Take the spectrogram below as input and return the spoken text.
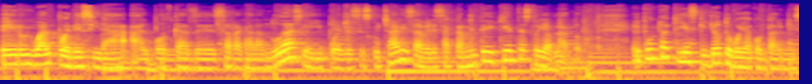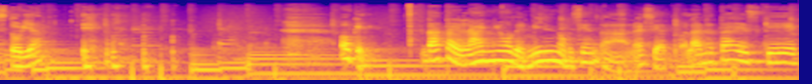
pero igual puedes ir al podcast de Se Regalan Dudas y ahí puedes escuchar y saber exactamente de quién te estoy hablando. El punto aquí es que yo te voy a contar mi historia. ok, data el año de 1900, ah, no es cierto, la neta es que...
